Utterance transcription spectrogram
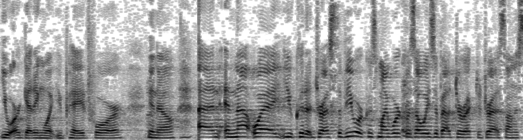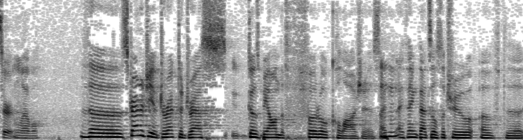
You are getting what you paid for you know and in that way you could address the viewer because my work was always about direct address on a certain level The strategy of direct address goes beyond the photo collages. Mm-hmm. I, I think that's also true of the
